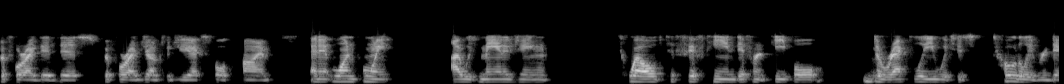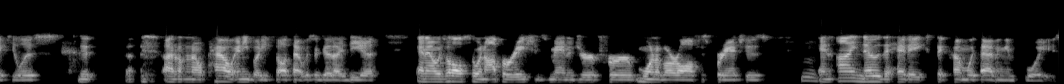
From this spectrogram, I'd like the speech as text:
before I did this, before I jumped to GX full time. And at one point, I was managing 12 to 15 different people directly, which is totally ridiculous. It, I don't know how anybody thought that was a good idea. And I was also an operations manager for one of our office branches. Mm. And I know the headaches that come with having employees.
